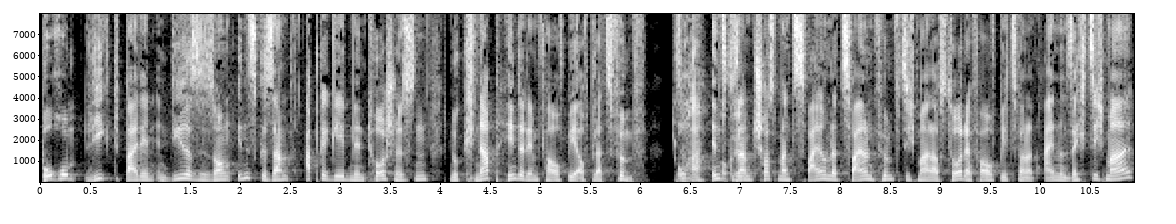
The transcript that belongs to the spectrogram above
Bochum liegt bei den in dieser Saison insgesamt abgegebenen Torschüssen nur knapp hinter dem VfB auf Platz 5. Also Oha, insgesamt schoss man 252 Mal aufs Tor, der VfB 261 Mal.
